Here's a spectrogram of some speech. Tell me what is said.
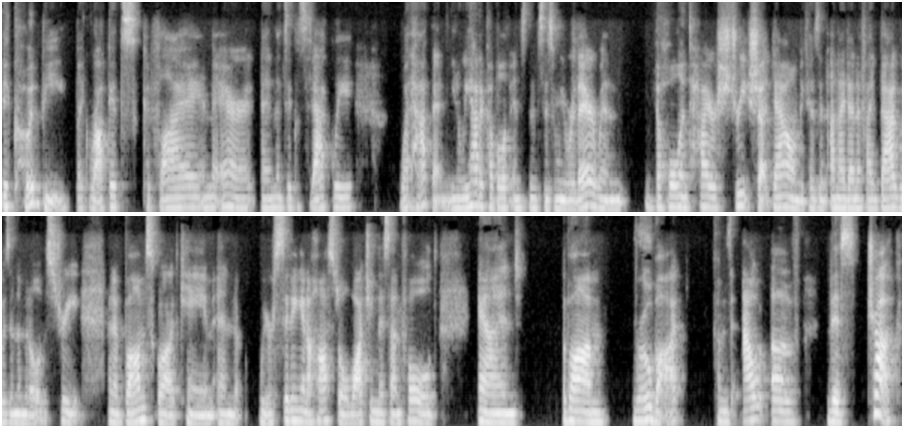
it could be like rockets could fly in the air and that's exactly what happened. You know we had a couple of instances when we were there when the whole entire street shut down because an unidentified bag was in the middle of the street and a bomb squad came and we were sitting in a hostel watching this unfold and a bomb robot comes out of this truck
